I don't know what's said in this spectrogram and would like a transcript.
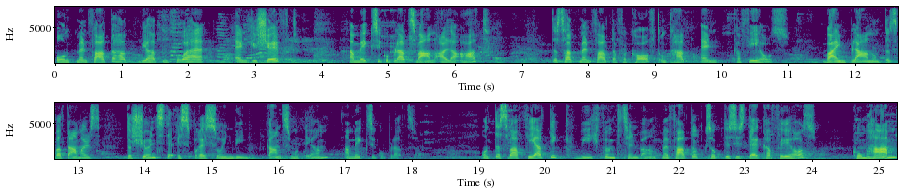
Und mein Vater hat, wir hatten vorher ein Geschäft am Mexikoplatz, Waren aller Art. Das hat mein Vater verkauft und hat ein Kaffeehaus, war in Planung. Das war damals das schönste Espresso in Wien, ganz modern, am Mexikoplatz. Und das war fertig, wie ich 15 war. Und mein Vater hat gesagt, das ist dein Kaffeehaus, komm heim,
